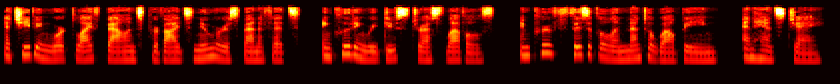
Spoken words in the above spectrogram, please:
Achieving work life balance provides numerous benefits, including reduced stress levels, improved physical and mental well being, enhanced J.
